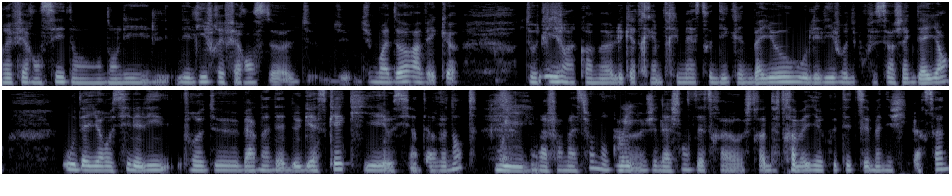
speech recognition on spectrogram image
référencé dans, dans les, les, livres références du, du, Mois d'Or avec d'autres livres hein, comme Le quatrième trimestre d'Igrid Bayo ou les livres du professeur Jacques Dayan ou d'ailleurs aussi les livres de Bernadette de Gasquet, qui est aussi intervenante dans la formation. Donc, j'ai de la chance d'être, de travailler aux côtés de ces magnifiques personnes,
